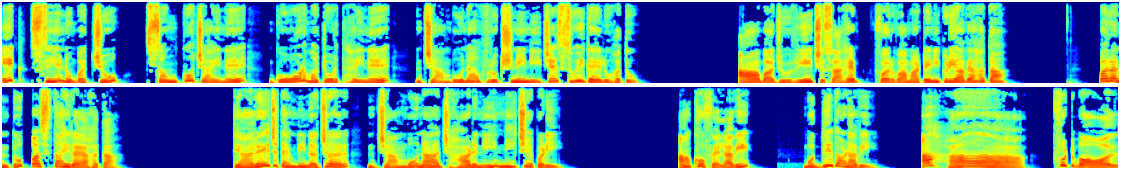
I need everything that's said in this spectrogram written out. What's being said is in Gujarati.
એક સિંહનું બચ્ચું સંકોચાઈને ગોળ મટોળ થઈને જાંબુના વૃક્ષની નીચે સૂઈ ગયેલું હતું. આ બાજુ રીંછ સાહેબ ફરવા માટે નીકળી આવ્યા હતા. પરંતુ પસ્તાઈ રહ્યા હતા. ત્યારે જ તેમની નજર જાંબુના ઝાડની નીચે પડી. આંખો ફેલાવી બુદ્ધિ દોડાવી આહા ફૂટબોલ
